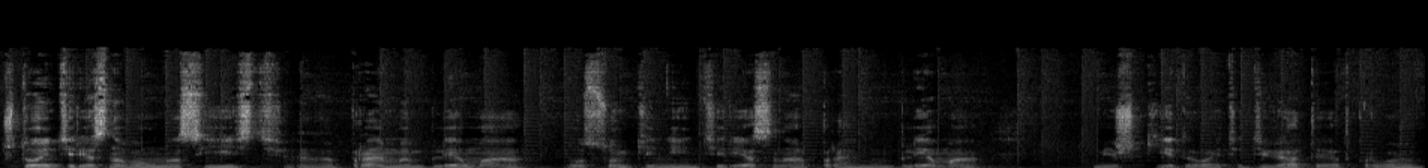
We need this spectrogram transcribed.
Что интересного у нас есть? Prime э, эмблема. Ну, сумки не интересно. Prime эмблема. Мешки. Давайте девятый откроем.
